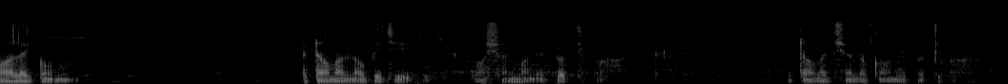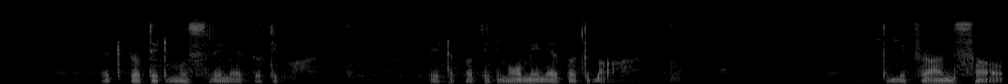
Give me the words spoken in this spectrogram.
আলাইকুম। এটা আমার নবীজির অসম্মানের প্রতিবাদ। এটা আমার জনগণের প্রতিবাদ। এটা প্রতিটি মুসলিমের প্রতিবাদ। এটা প্রতিটি মমিনের প্রতিবাদ। তুমি ফ্রান্স হও,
